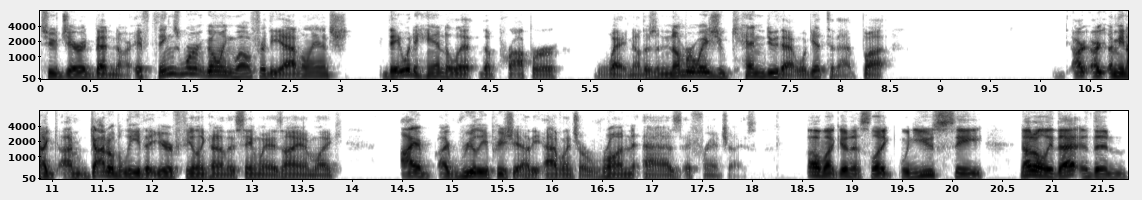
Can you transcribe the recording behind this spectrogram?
to Jared Bednar. If things weren't going well for the Avalanche, they would handle it the proper way. Now, there's a number of ways you can do that. We'll get to that, but are, are, I mean, I, I'm got to believe that you're feeling kind of the same way as I am. Like, I I really appreciate how the Avalanche are run as a franchise. Oh my goodness! Like when you see not only that, and then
